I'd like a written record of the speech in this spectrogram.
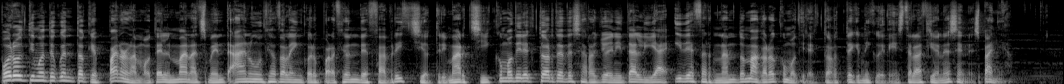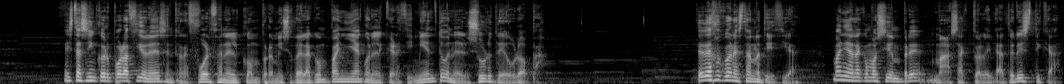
Por último te cuento que Panorama Hotel Management ha anunciado la incorporación de Fabrizio Trimarchi como director de desarrollo en Italia y de Fernando Magro como director técnico y de instalaciones en España. Estas incorporaciones refuerzan el compromiso de la compañía con el crecimiento en el sur de Europa. Te dejo con esta noticia. Mañana, como siempre, más actualidad turística.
